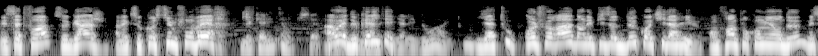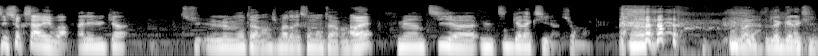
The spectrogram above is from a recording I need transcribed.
Et cette fois, ce gage avec ce costume fond vert, De qualité en plus. il y a- Ah ouais, de il y a- qualité. Il y a les doigts et tout. il y a tout. On le fera dans l'épisode 2 quoi qu'il arrive. On fera un pour combien en deux, mais c'est sûr que ça arrivera. Allez Lucas, tu- le monteur, hein, je m'adresse au monteur. hein. Ah ouais Je mets un petit, euh, une petite galaxie là sur moi. Voilà. de la galaxie.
